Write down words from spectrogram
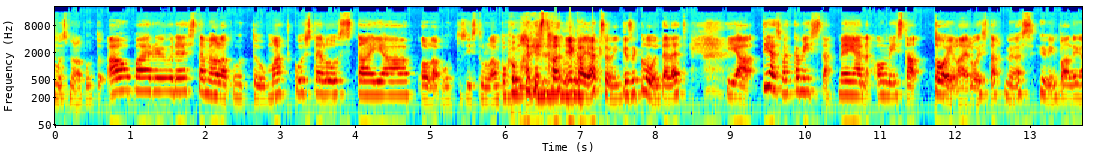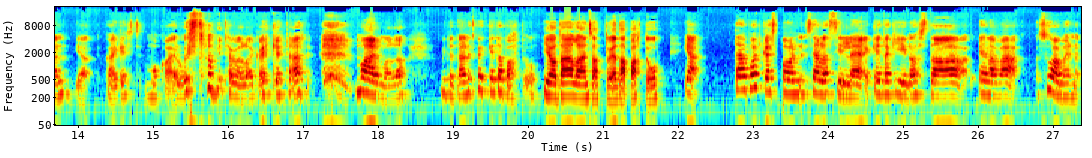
muusta me ollaan puhuttu aupairiudesta, me ollaan puhuttu matkustelusta ja ollaan puhuttu, siis tullaan puhumaan, jos tämä on eka jakso, minkä sä kuuntelet. Ja ties vaikka mistä, meidän omista toilailuista myös hyvin paljon ja kaikesta mokailuista, mitä me ollaan kaikkea täällä maailmalla. Mitä täällä nyt kaikkea tapahtuu. Joo, täällä on sattuu ja tapahtuu. Ja tämä podcast on sellaisille, ketä kiinnostaa elämä Suomen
